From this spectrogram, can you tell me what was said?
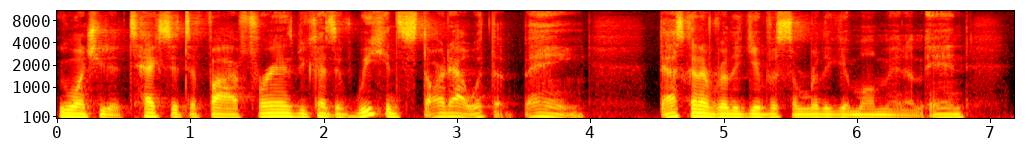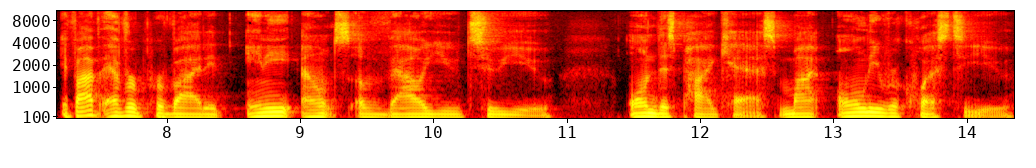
We want you to text it to five friends because if we can start out with a bang, that's going to really give us some really good momentum. And if I've ever provided any ounce of value to you on this podcast, my only request to you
